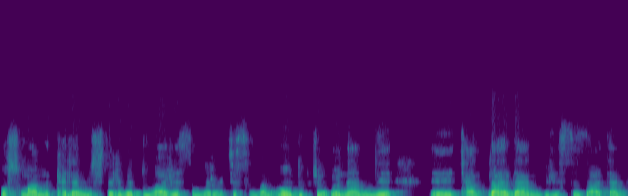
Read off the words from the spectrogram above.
Osmanlı kalem işleri ve duvar resimleri açısından oldukça önemli e, kentlerden birisi. Zaten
